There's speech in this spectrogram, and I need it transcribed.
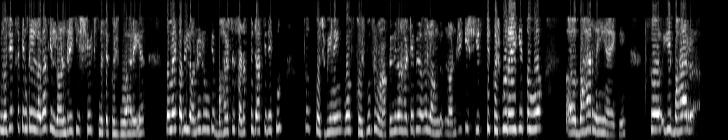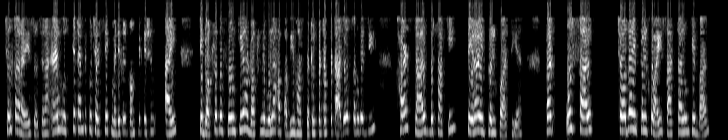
मुझे एक सेकंड के लिए लगा कि लॉन्ड्री की शीट्स में से खुशबू आ रही है। तो मैं कभी लॉन्ड्री रूम के बाहर से सड़क पे जाके देखूँ तो कुछ भी नहीं। वो खुशबू फिर वहाँ पे भी ना हटे। फिर अगर लॉन्ड्री की शीट की खुशबू रहेगी तो वो बाहर नहीं आएगी। सो ये बाहर चलता रहे सिलसिला। एंड उसके टाइम पे कुछ ऐसी एक मेडिकल कॉम्प्लिकेशन आई कि डॉक्टर को फ़ोन किया। और डॉक्टर ने बोला, आप अभी हॉस्पिटल फटाफट आ जाओ, संगत जी। हर साल बैसाखी तेरह अप्रैल को आती है। पर उस साल चौदह अप्रैल को आई, सात सालों के बाद।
